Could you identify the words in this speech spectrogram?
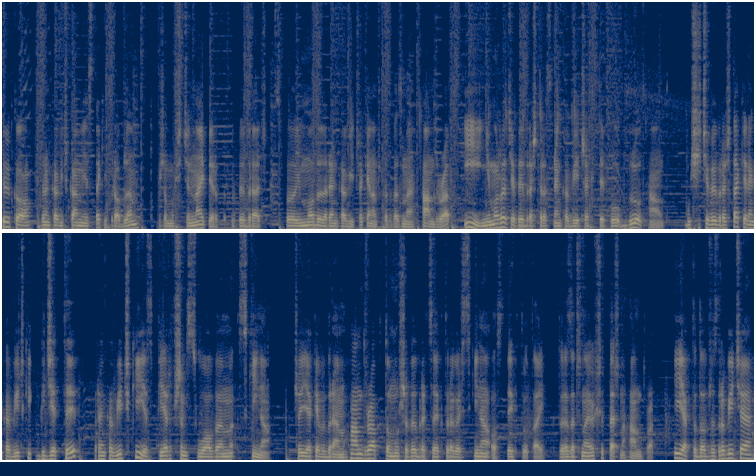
Tylko z rękawiczkami jest taki problem, że musicie najpierw wybrać swój model rękawiczek, ja na przykład wezmę Hand Wrap i nie możecie wybrać teraz rękawiczek typu Bloodhound. Musicie wybrać takie rękawiczki, gdzie typ rękawiczki jest pierwszym słowem skina. Czyli jak ja wybrałem Hand Wrap, to muszę wybrać sobie któregoś skina o z tych tutaj, które zaczynają się też na Hand Wrap. I jak to dobrze zrobicie,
